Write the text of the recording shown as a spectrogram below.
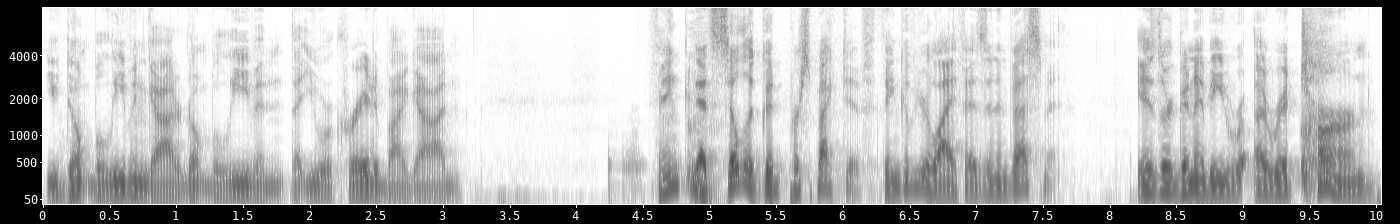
you don't believe in God or don't believe in that you were created by God, think that's still a good perspective. Think of your life as an investment. Is there going to be a return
